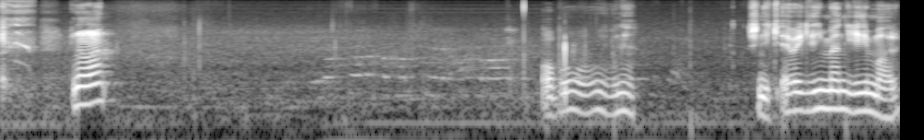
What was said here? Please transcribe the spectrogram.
bu ne lan? Abo bu ne? Şimdi eve gideyim ben geleyim bari.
